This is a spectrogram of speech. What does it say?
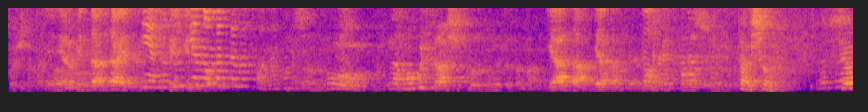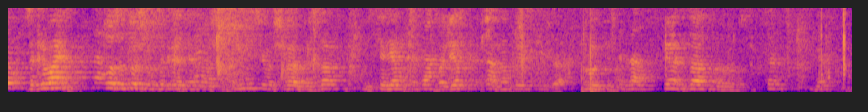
точно так Ні, само. Ні, ну тут є номер телефону. ну. Ну, мабуть, краще телефонуйте до мене. Я дам. я дам. Добре, хорошо. Так, що, все, закриваємо? Кто Хто за те, щоб закрити нашу комісію? Швебер за, Нестеренко, Валенко, За. Рупін. За. 5 за, одного. Все, дякую.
